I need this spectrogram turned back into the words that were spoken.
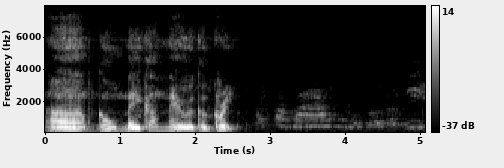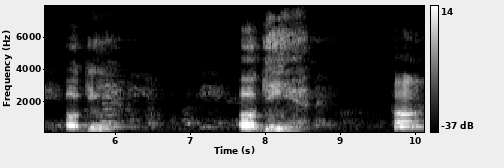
I'm gonna make America great. Again again. Huh?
